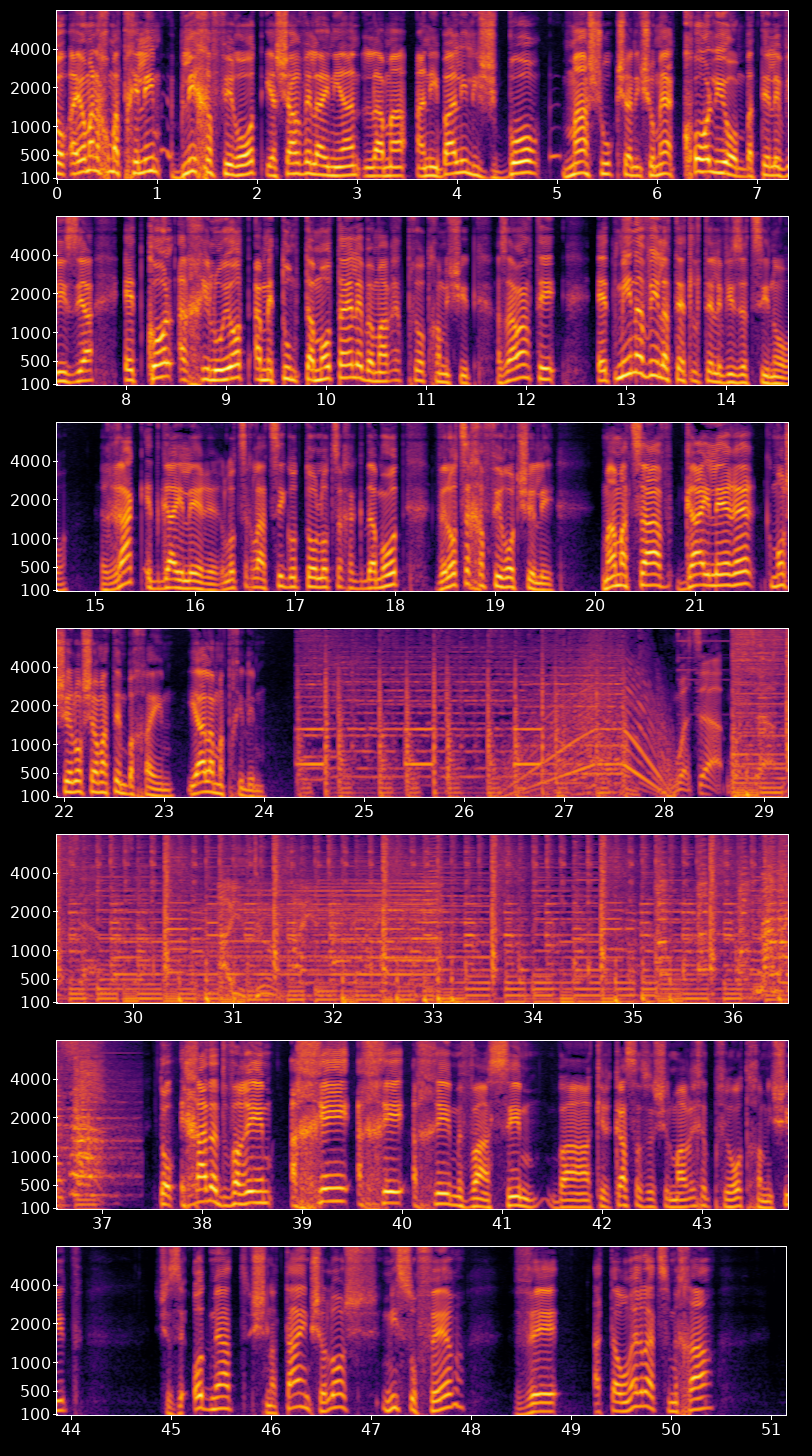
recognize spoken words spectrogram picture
טוב, היום אנחנו מתחילים בלי חפירות, ישר ולעניין, למה אני בא לי לשבור משהו כשאני שומע כל יום בטלוויזיה את כל הרכילויות המטומטמות האלה במערכת בחירות חמישית. אז אמרתי, את מי נביא לתת לטלוויזיה צינור? רק את גיא לרר. לא צריך להציג אותו, לא צריך הקדמות ולא צריך חפירות שלי. מה מצב? גיא לרר, כמו שלא שמעתם בחיים. יאללה, מתחילים. What's up? טוב, אחד הדברים הכי הכי הכי מבאסים בקרקס הזה של מערכת בחירות חמישית, שזה עוד מעט שנתיים, שלוש, מי סופר, ואתה אומר לעצמך,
